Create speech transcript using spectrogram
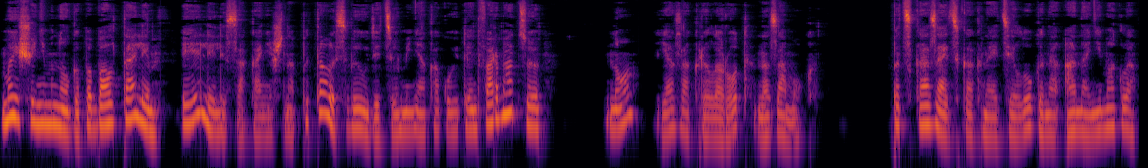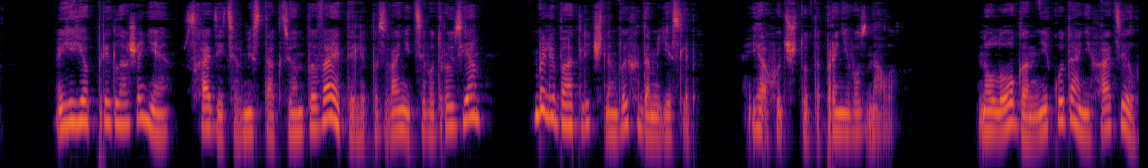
Мы еще немного поболтали. Элли Лиса, конечно, пыталась выудить у меня какую-то информацию, но я закрыла рот на замок. Подсказать, как найти Логана, она не могла. Ее предложение сходить в места, где он бывает, или позвонить его друзьям, были бы отличным выходом, если бы я хоть что-то про него знала. Но Логан никуда не ходил,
